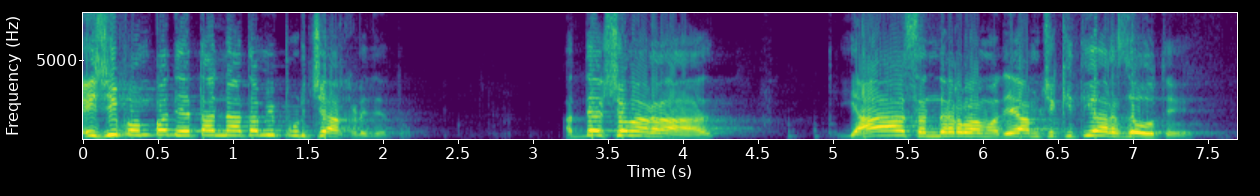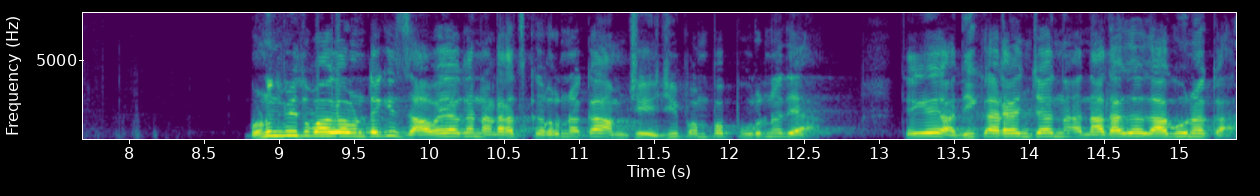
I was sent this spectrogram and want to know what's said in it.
एजी पंप देताना आता मी पुढचे आकडे देतो. अध्यक्ष महाराज या संदर्भामध्ये आमचे किती अर्ज होते? म्हणून मी तुम्हाला म्हणतो की जावयागा नाराज करू नका आमचे एजी पंप पूर्ण द्या. ते अधिकाऱ्यांच्या ना- नादागा गागू नका.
